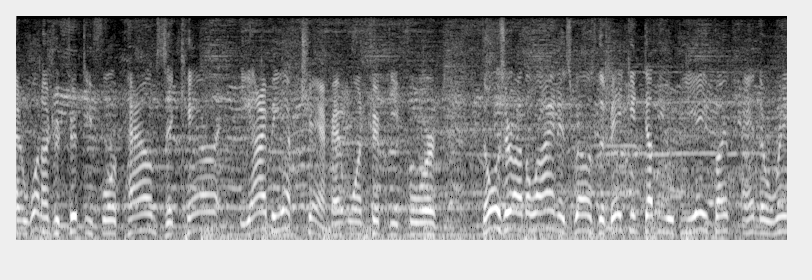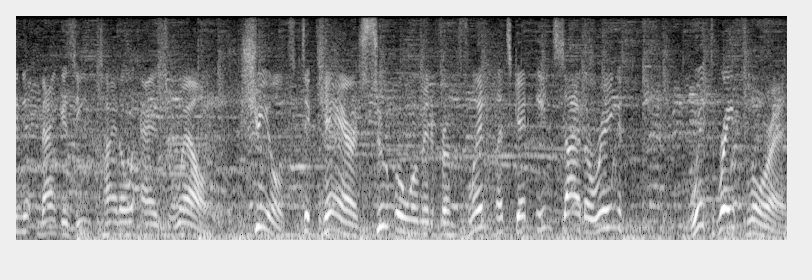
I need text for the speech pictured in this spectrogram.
at 154 pounds. Dicaire, the IBF champ at 154. Those are on the line as well as the vacant WBA belt and the Ring Magazine title as well. Shields, Dicaire, Superwoman from Flint. Let's get inside the ring with Ray Flores.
